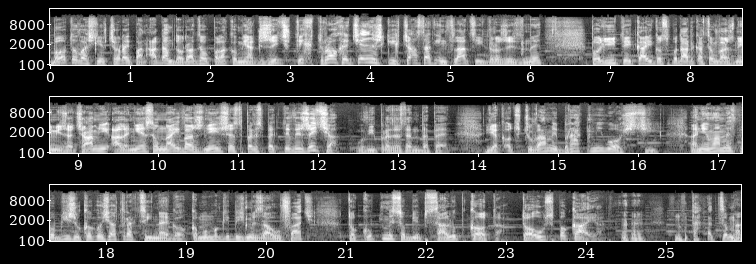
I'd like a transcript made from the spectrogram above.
Bo to właśnie wczoraj pan Adam doradzał Polakom, jak żyć w tych trochę ciężkich czasach inflacji i drożyzny. Polityka i gospodarka są ważnymi rzeczami, ale nie są najważniejsze z perspektywy życia, mówi prezes NBP. Jak odczuwamy brak miłości, a nie mamy w pobliżu kogoś atrakcyjnego, komu moglibyśmy zaufać, to kupmy sobie psa lub kota. To uspokaja. No tak, co ma,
